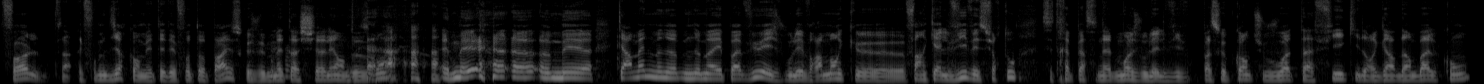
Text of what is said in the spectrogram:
folles. Enfin, il faut me dire qu'on mettait des photos pareilles, parce que je vais me mettre à chialer en deux secondes. mais euh, euh, mais euh, Carmen me- ne, ne m'avait pas vu et je voulais vraiment que, enfin, qu'elle vive et surtout, c'est très personnel. Moi, je voulais le vivre parce que quand tu vois ta fille qui te regarde d'un balcon.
